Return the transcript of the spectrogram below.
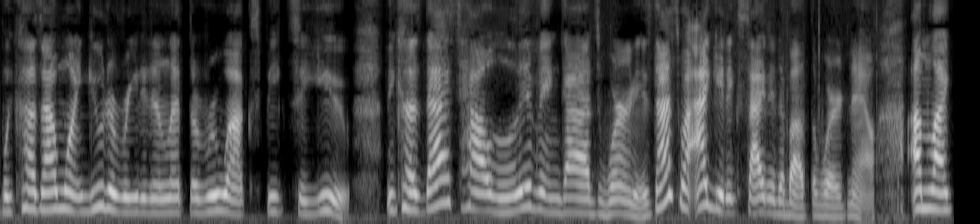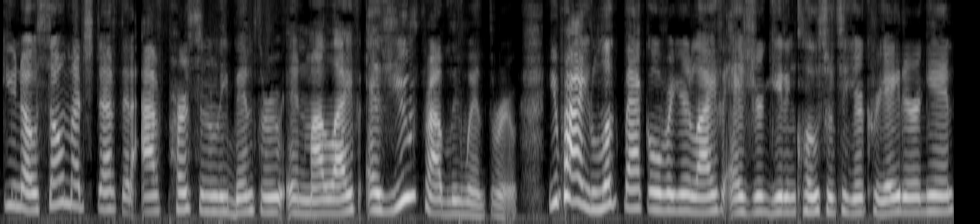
because I want you to read it and let the Ruach speak to you. Because that's how living God's word is. That's why I get excited about the word now. I'm like, you know, so much stuff that I've personally been through in my life as you've probably went through. You probably look back over your life as you're getting closer to your creator again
